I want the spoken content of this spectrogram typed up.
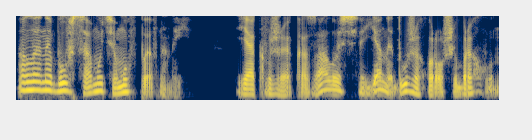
але не був сам у цьому впевнений. Як вже казалось, я не дуже хороший брехун.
